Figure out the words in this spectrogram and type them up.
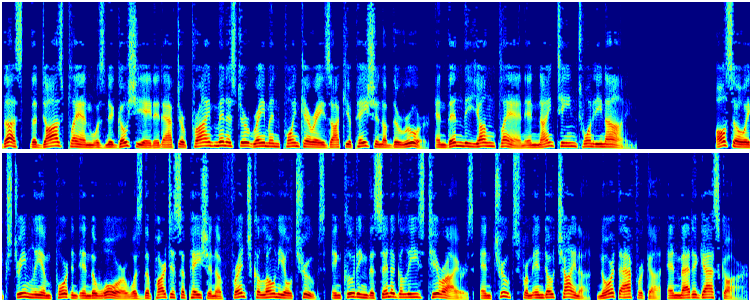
Thus, the Dawes Plan was negotiated after Prime Minister Raymond Poincaré's occupation of the Ruhr, and then the Young Plan in 1929. Also extremely important in the war was the participation of French colonial troops, including the Senegalese tirailleurs, and troops from Indochina, North Africa, and Madagascar.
